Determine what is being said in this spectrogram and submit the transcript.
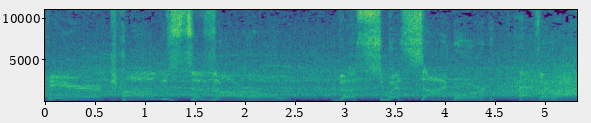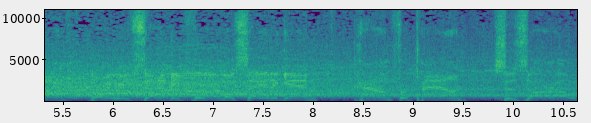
Here comes Cesaro. The Swiss Cyborg has arrived. Corey, we've said it before and we'll say it again. Pound for pound, Cesaro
